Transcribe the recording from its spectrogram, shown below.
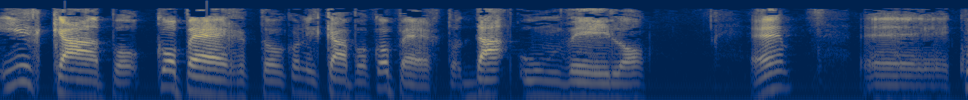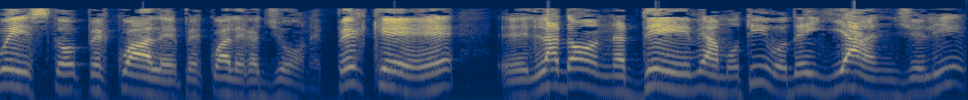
il capo coperto, con il capo coperto da un velo. Eh? Eh, questo per quale, per quale, ragione? Perché eh, la donna deve, a motivo degli angeli,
